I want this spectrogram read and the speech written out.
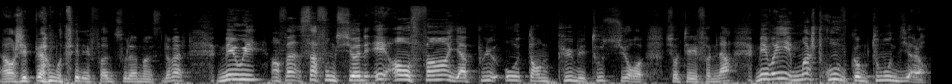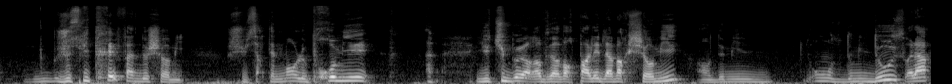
alors j'ai perdu mon téléphone sous la main, c'est dommage. Mais oui, enfin ça fonctionne et enfin il n'y a plus autant de pubs et tout sur, sur le téléphone là. Mais voyez, moi je trouve, comme tout le monde dit, alors je suis très fan de Xiaomi. Je suis certainement le premier youtubeur à vous avoir parlé de la marque Xiaomi en 2011, 2012, voilà.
